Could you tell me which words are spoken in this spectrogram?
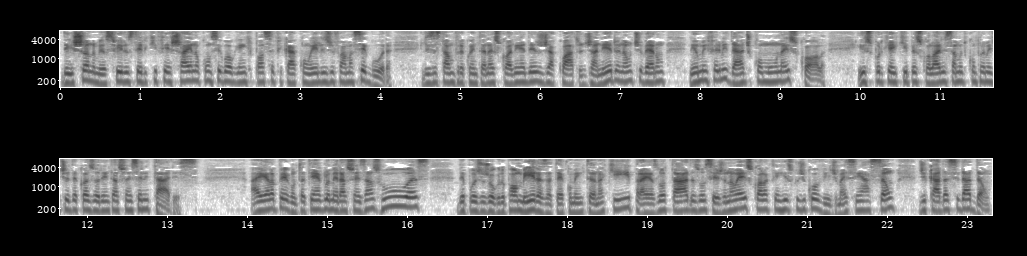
deixando meus filhos teve que fechar e não consigo alguém que possa ficar com eles de forma segura. Eles estavam frequentando a escolinha desde dia 4 de janeiro e não tiveram nenhuma enfermidade comum na escola. Isso porque a equipe escolar está muito comprometida com as orientações sanitárias. Aí ela pergunta, tem aglomerações nas ruas, depois do jogo do Palmeiras, até comentando aqui, praias lotadas, ou seja, não é a escola que tem risco de Covid, mas sim a ação de cada cidadão.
